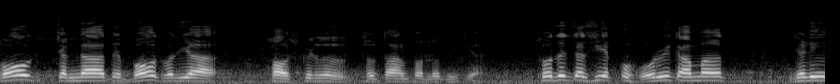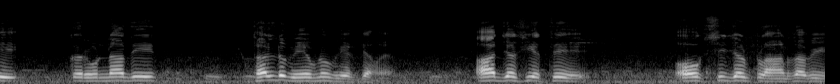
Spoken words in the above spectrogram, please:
ਬਹੁਤ ਚੰਗਾ ਤੇ ਬਹੁਤ ਵਧੀਆ ਹਸਪੀਟਲ ਸੁਲਤਾਨਪੁਰ ਲੋਧੀ 'ਚ ਆ ਸੋ ਉਹਦੇ 'ਚ ਅਸੀਂ ਇੱਕ ਹੋਰ ਵੀ ਕੰਮ ਜਿਹੜੀ ਕਰੋਨਾ ਦੀ ਥਰਡ ਵੇਵ ਨੂੰ ਵੇਖਦਿਆਂ ਹੋਇਆ ਅੱਜ ਅਸੀਂ ਇੱਥੇ ਆਕਸੀਜਨ ਪਲਾਂਟ ਦਾ ਵੀ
